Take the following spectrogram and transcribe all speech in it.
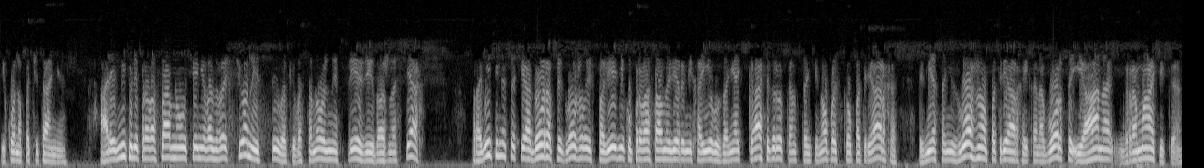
икона почитания, А ревнители православного учения, возвращенные из ссылок и восстановленные в прежних должностях, правительница Феодора предложила исповеднику православной веры Михаилу занять кафедру Константинопольского патриарха вместо незложенного патриарха иконоборца Иоанна Грамматика.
